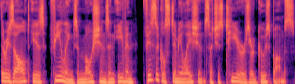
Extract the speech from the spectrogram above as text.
The result is feelings, emotions, and even physical stimulation such as tears or goosebumps.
